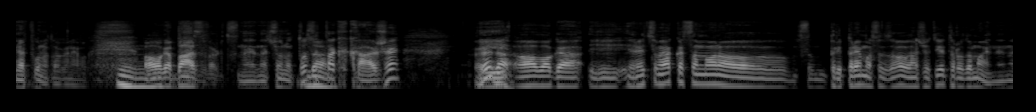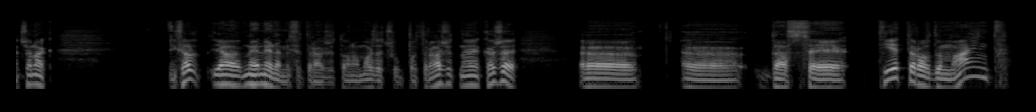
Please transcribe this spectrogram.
ja puno toga ne volim. Mm. Ovoga buzzwords, ne, znači ono, to se tak kaže, e, I, da. ovoga, i recimo ja kad sam ono, pripremao se za ovo, znači Theater of the Mind, ne, znači onak, i sad ja, ne, ne da mi se tražiti, ono, možda ću potražiti, ne, kaže, uh, uh, da se Theater of the Mind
